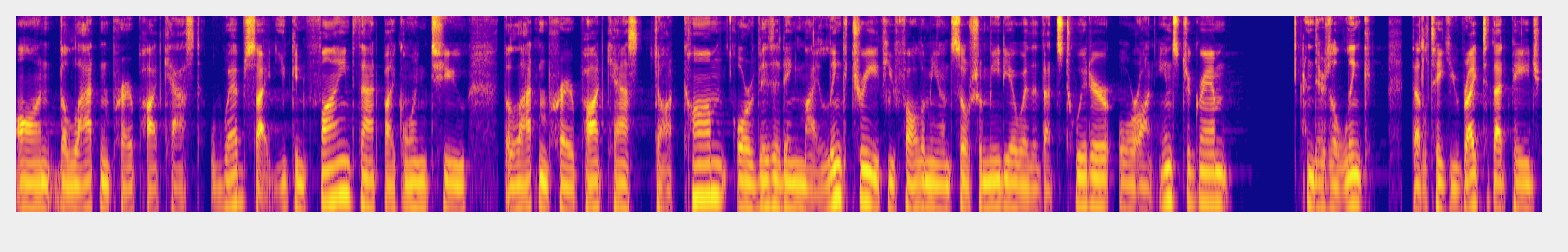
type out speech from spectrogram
on the Latin Prayer Podcast website. You can find that by going to the latinprayerpodcast.com or visiting my link tree if you follow me on social media, whether that's Twitter or on Instagram. And there's a link that'll take you right to that page.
